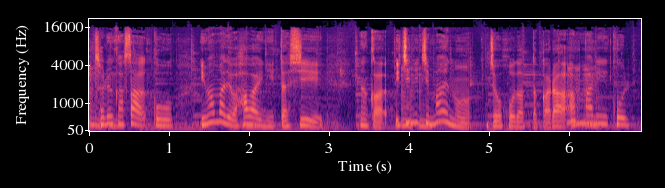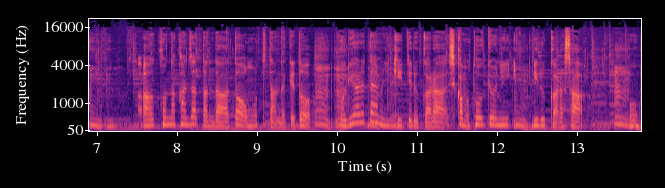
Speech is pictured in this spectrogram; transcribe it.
うん。それがさこう今まではハワイにいたしなんか1日前の情報だったから、うんうん。あんまりこううんうん。あこんな感じだったんだとは思ってたんだけど、うんうん。こうリアルタイムに聞いてるからしかも東京にうんいるからさ、うんうん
